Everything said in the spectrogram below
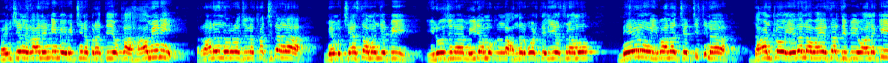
పెన్షన్లు కానివ్వండి మేము ఇచ్చిన ప్రతి ఒక్క హామీని రానున్న రోజుల్లో ఖచ్చితంగా మేము చేస్తామని చెప్పి ఈ రోజున మీడియా ముఖంగా అందరూ కూడా తెలియజేస్తున్నాము. మేము ఇవాళ చర్చించిన దాంట్లో ఏదన్నా వైఎస్ఆర్సీపీ వాళ్ళకి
